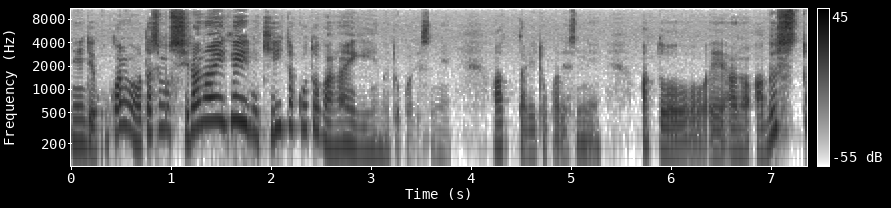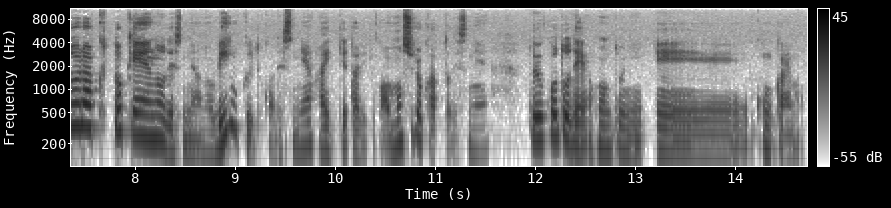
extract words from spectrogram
ね、で、他にも私も知らないゲーム、聞いたことがないゲームとかですね、あったりとかですね、あと、えー、あの、アブストラクト系のですね、あの、リンクとかですね、入ってたりとか面白かったですね。ということで、本当に、えー、今回も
